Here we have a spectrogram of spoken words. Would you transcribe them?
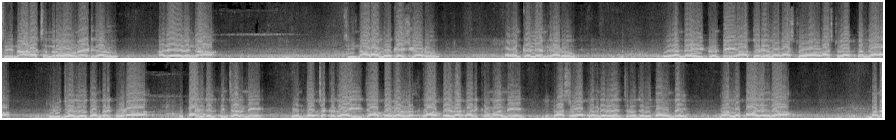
శ్రీ నారా చంద్రబాబు నాయుడు గారు అదేవిధంగా శ్రీ నారా లోకేష్ గారు పవన్ కళ్యాణ్ గారు వీరందరూ ఇటువంటి ఆధ్వర్యంలో రాష్ట్ర రాష్ట్ర వ్యాప్తంగా నిరుద్యోగ యువత కూడా ఉపాధి కల్పించాలని ఎంతో చక్కగా ఈ జాబ్ జాబ్ మేళా కార్యక్రమాన్ని రాష్ట్ర వ్యాప్తంగా నిర్వహించడం జరుగుతూ ఉంది. దానిలో భాగంగా మన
